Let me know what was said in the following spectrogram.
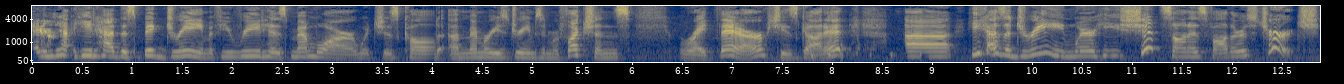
and he'd, he'd, had this big dream. If you read his memoir, which is called uh, Memories, Dreams, and Reflections, right there, she's got it. uh, he has a dream where he shits on his father's church.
